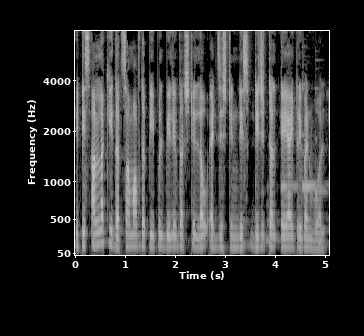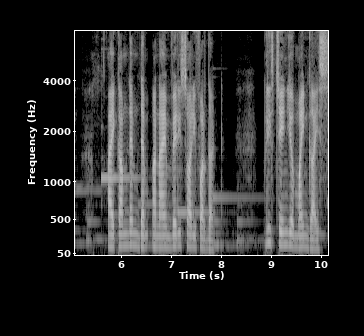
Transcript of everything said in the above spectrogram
It is unlucky that some of the people believe that still love exists in this digital AI driven world. I condemn them and I am very sorry for that. Please change your mind, guys.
